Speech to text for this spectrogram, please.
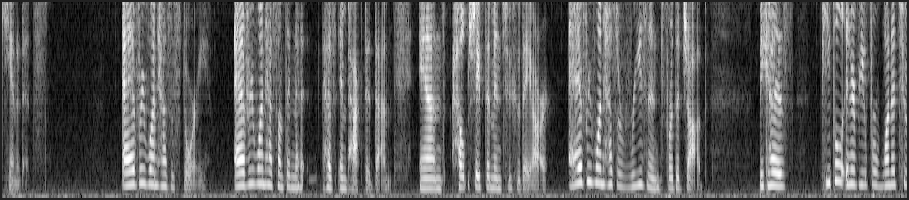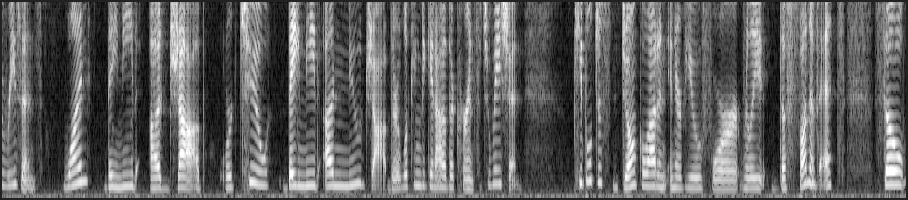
candidates. Everyone has a story. Everyone has something that has impacted them and helped shape them into who they are. Everyone has a reason for the job because people interview for one of two reasons. One, they need a job, or two, they need a new job. They're looking to get out of their current situation. People just don't go out and interview for really the fun of it. So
